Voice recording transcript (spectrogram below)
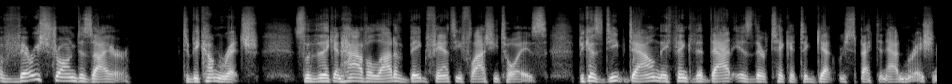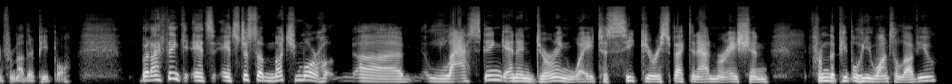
a very strong desire to become rich so that they can have a lot of big, fancy, flashy toys because deep down they think that that is their ticket to get respect and admiration from other people. But I think it's it's just a much more uh, lasting and enduring way to seek your respect and admiration from the people who you want to love you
